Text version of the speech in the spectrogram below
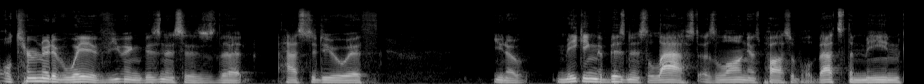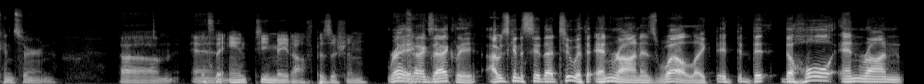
alternative way of viewing businesses that has to do with you know, making the business last as long as possible. That's the main concern. Um and It's the anti Madoff position. Right, Exactly. exactly. I was going to say that too with Enron as well. Like it, the, the whole Enron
